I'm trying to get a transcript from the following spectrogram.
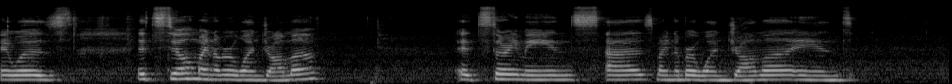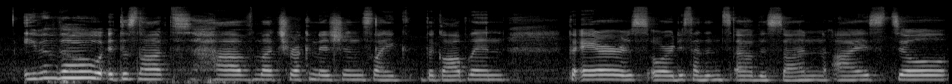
it was. It's still my number one drama. It still remains as my number one drama, and even though it does not have much recognitions like The Goblin, The Heirs, or Descendants of the Sun, I still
